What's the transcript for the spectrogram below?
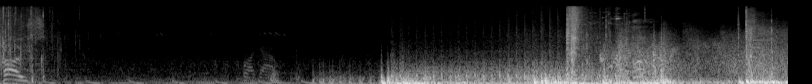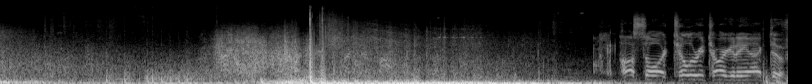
Close. Hostile artillery targeting active.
